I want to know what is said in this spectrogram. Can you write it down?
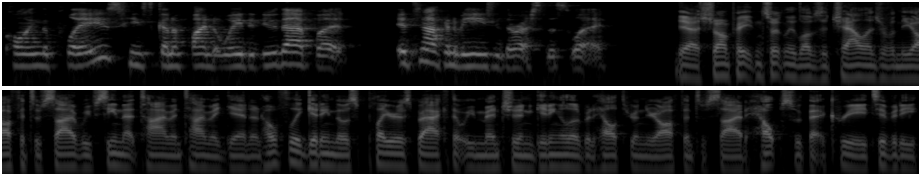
calling the plays, he's going to find a way to do that. But it's not going to be easy the rest of this way. Yeah, Sean Payton certainly loves a challenge over on the offensive side. We've seen that time and time again. And hopefully, getting those players back that we mentioned, getting a little bit healthier on the offensive side helps with that creativity.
